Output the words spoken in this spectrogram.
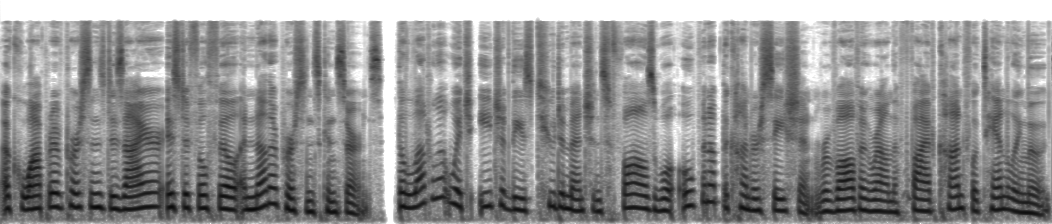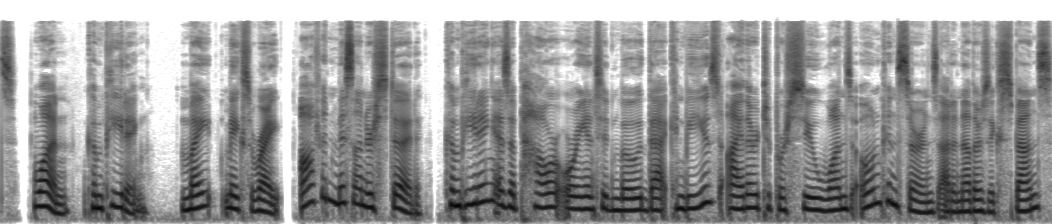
A cooperative person's desire is to fulfill another person's concerns. The level at which each of these two dimensions falls will open up the conversation revolving around the five conflict handling modes. 1. Competing. Might makes right. Often misunderstood. Competing is a power oriented mode that can be used either to pursue one's own concerns at another's expense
